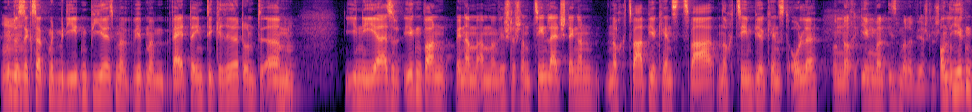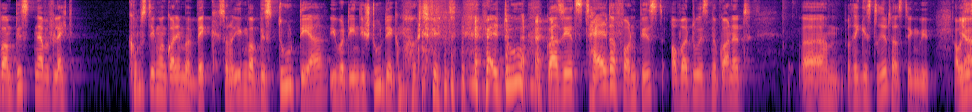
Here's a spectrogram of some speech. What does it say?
Mhm. du hast ja gesagt, mit, mit jedem Bier ist man, wird man weiter integriert und ähm, Mhm. Je näher, also irgendwann, wenn am, am Würstelstand zehn Leute stehen, nach zwei Bier kennst du zwei, nach zehn Bier kennst du alle. Und noch irgendwann ist man der Würstelstand. Und irgendwann bist du, ne, aber vielleicht kommst du irgendwann gar nicht mehr weg, sondern irgendwann bist du der, über den die Studie gemacht wird, weil du quasi jetzt Teil davon bist, aber du es noch gar nicht äh, ähm, registriert hast irgendwie. Aber ja,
